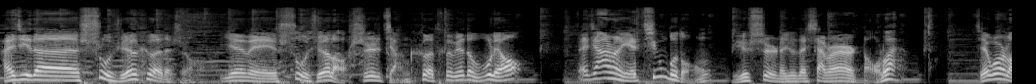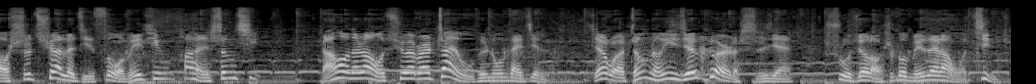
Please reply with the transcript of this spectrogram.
还记得数学课的时候，因为数学老师讲课特别的无聊，再加上也听不懂，于是呢就在下边捣乱。结果老师劝了几次我没听，他很生气。然后呢，让我去外边站五分钟再进来。结果整整一节课的时间，数学老师都没再让我进去。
